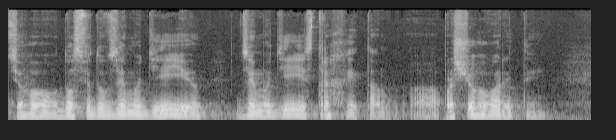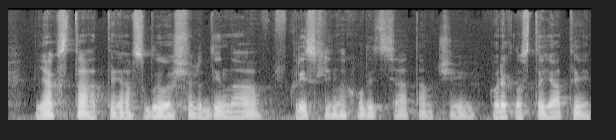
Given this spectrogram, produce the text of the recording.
цього досвіду взаємодії, взаємодії, страхи там, про що говорити, як стати, особливо, якщо людина в кріслі знаходиться там, чи коректно стояти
